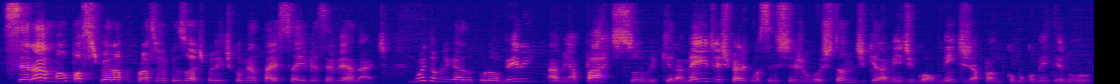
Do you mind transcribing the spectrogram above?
Será? Mal posso esperar pro próximo episódio pra gente comentar isso aí e ver se é verdade. Muito obrigado por ouvirem a minha parte sobre Kira Media. Espero que vocês estejam gostando de Kira Media igualmente. Já, como comentei no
